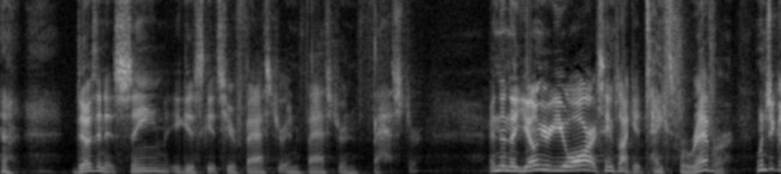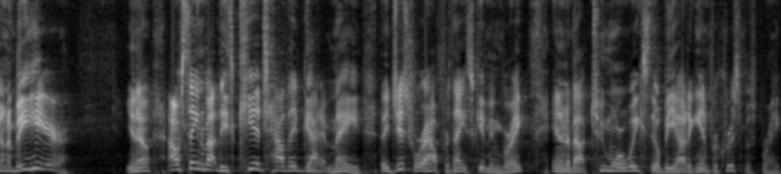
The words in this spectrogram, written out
Doesn't it seem it just gets here faster and faster and faster? And then the younger you are, it seems like it takes forever. When's it going to be here? You know, I was thinking about these kids, how they've got it made. They just were out for Thanksgiving break, and in about two more weeks, they'll be out again for Christmas break.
